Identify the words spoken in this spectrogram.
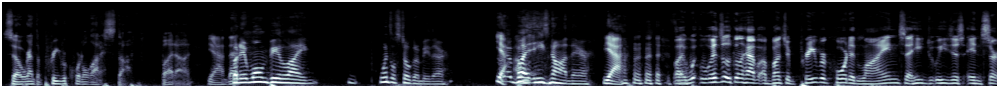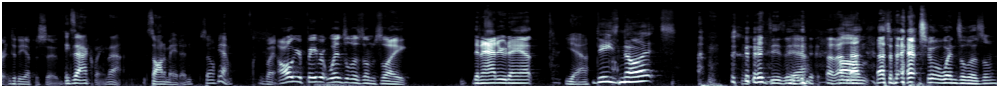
so we're gonna have to pre-record a lot of stuff. But uh, yeah, that, but it won't be like Wintel's still going to be there. yeah, but um, he's not there. yeah, like Wi- Winslow's going to have a bunch of pre-recorded lines that he we just insert into the episode. exactly that. It's automated, so yeah, Like all your favorite Winslowisms, like the I do yeah. These nuts. Yeah. Uh, that- Um, that- that's an actual Winslowism.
